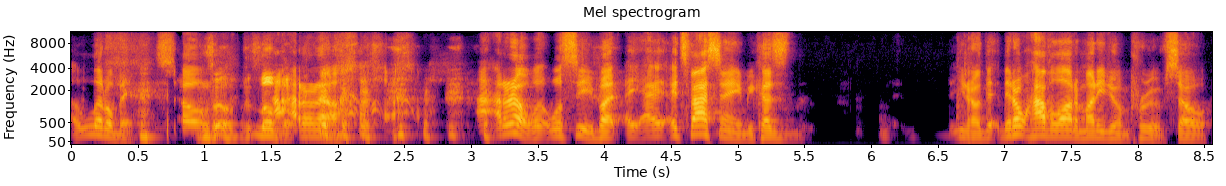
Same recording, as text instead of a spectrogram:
a little bit. So a little, little bit. I, I, don't know. I don't know. We'll, we'll see. But I, it's fascinating because you know they, they don't have a lot of money to improve. So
